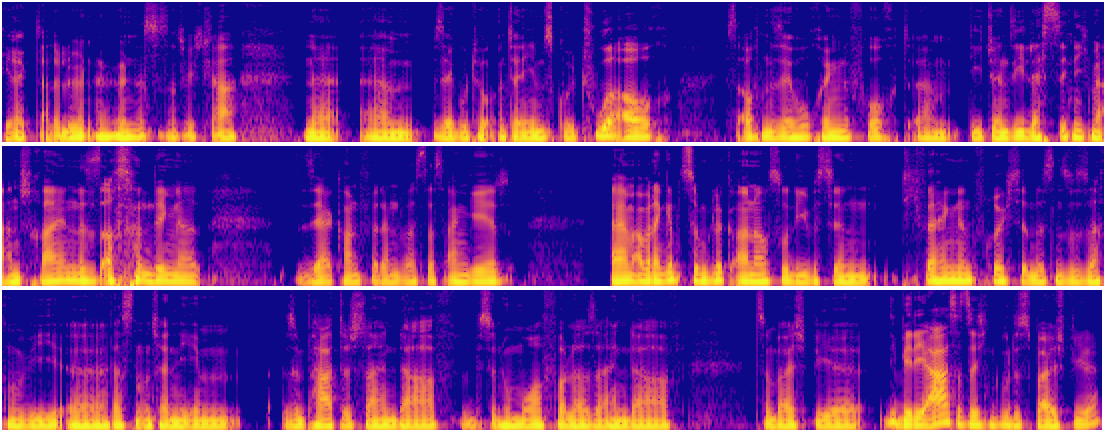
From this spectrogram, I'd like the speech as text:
direkt alle Löhne erhöhen, das ist natürlich klar. Eine ähm, sehr gute Unternehmenskultur auch, ist auch eine sehr hochhängende Frucht. Ähm, die Gen Z lässt sich nicht mehr anschreien, das ist auch so ein Ding, da sehr confident, was das angeht. Ähm, aber dann gibt es zum Glück auch noch so die bisschen tiefer hängenden Früchte und das sind so Sachen wie, äh, dass ein Unternehmen sympathisch sein darf, ein bisschen humorvoller sein darf. Zum Beispiel, die BDA ist tatsächlich ein gutes Beispiel.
